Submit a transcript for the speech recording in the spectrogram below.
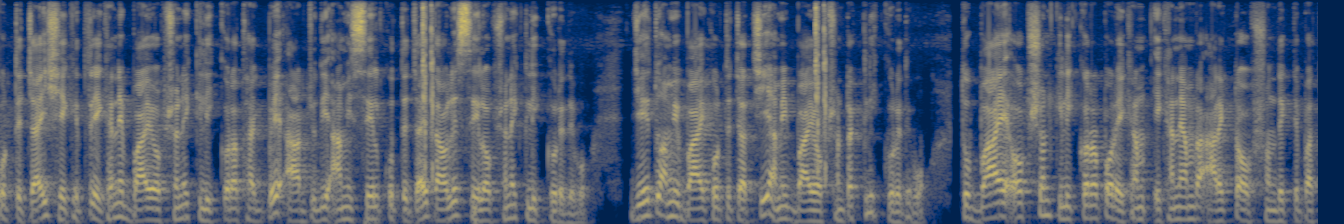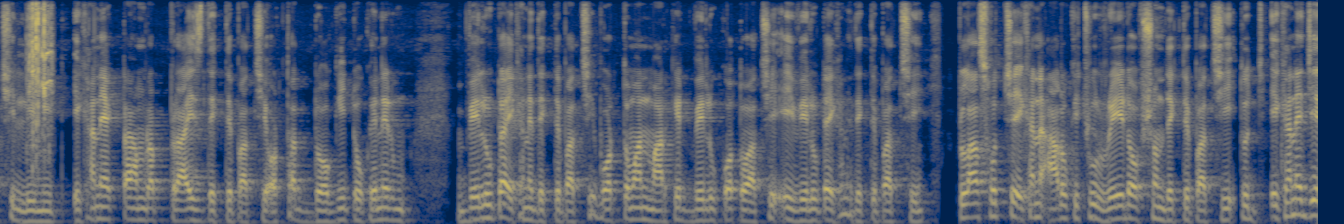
করতে চাই, সেক্ষেত্রে এখানে বাই অপশনে ক্লিক করা থাকবে। আর যদি আমি সেল করতে চাই, তাহলে সেল অপশনে ক্লিক করে দেব। যেহেতু আমি বাই করতে চাচ্ছি, আমি বাই অপশনটা ক্লিক করে দেব। তো বাই অপশন ক্লিক করার পর এখান, এখানে আমরা আরেকটা অপশন দেখতে পাচ্ছি লিমিট এখানে একটা আমরা প্রাইস দেখতে পাচ্ছি, অর্থাৎ ডগি টোকেনের ভ্যালুটা এখানে দেখতে পাচ্ছি। বর্তমান মার্কেট ভ্যালু কত আছে? এই ভ্যালুটা এখানে দেখতে পাচ্ছি। প্লাস হচ্ছে এখানে আরও কিছু রেড অপশন দেখতে পাচ্ছি। তো এখানে যে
